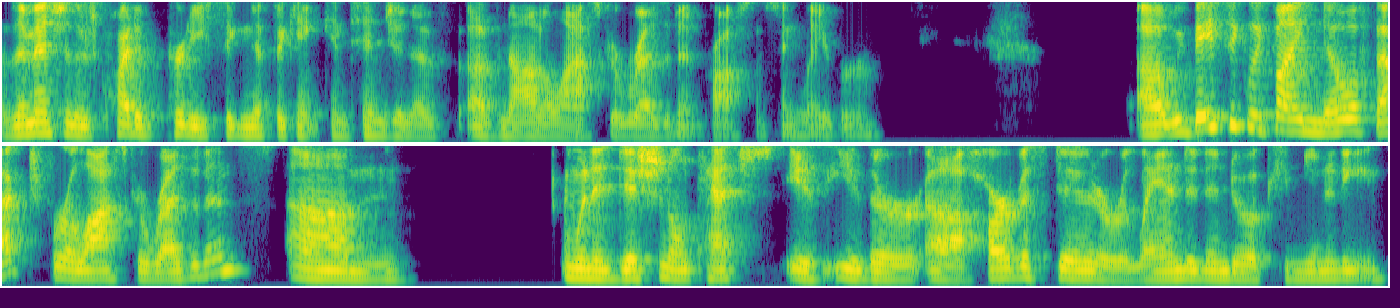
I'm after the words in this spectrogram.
As I mentioned, there's quite a pretty significant contingent of, of non-Alaska resident processing labor. Uh, we basically find no effect for Alaska residents. Um, when additional catch is either uh, harvested or landed into a community.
